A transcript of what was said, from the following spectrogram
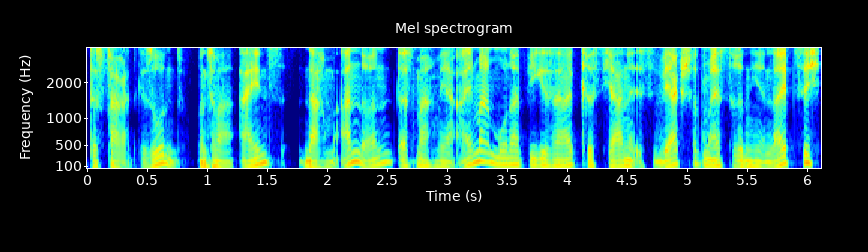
das Fahrrad gesund. Und zwar eins nach dem anderen. Das machen wir einmal im Monat. Wie gesagt, Christiane ist Werkstattmeisterin hier in Leipzig.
